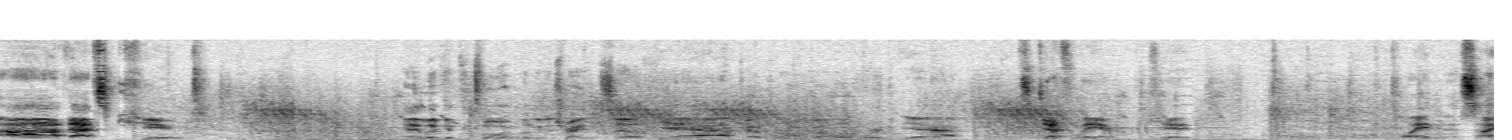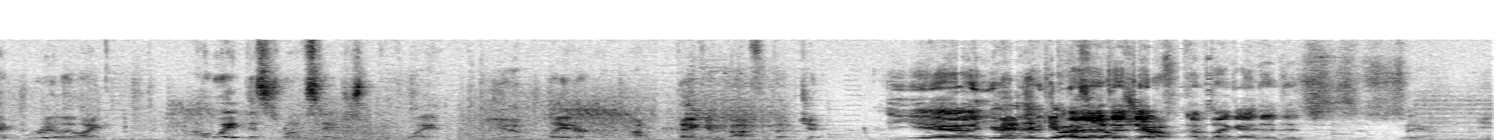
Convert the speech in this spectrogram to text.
Ah, that's cute. And look at the toy. Look at the train itself. Yeah. Got all over it. Yeah, it's definitely a kid playing this. I really like. Oh wait, this is one of the stages we'll be playing Yeah. later. I'm thinking about for the. J- Yeah, you're. Man, that you're was I- no I- I- joke. I was like, eh, it's- it's- Yeah. you,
